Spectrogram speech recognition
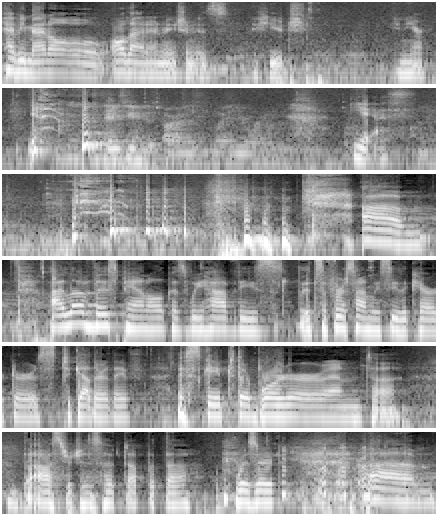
heavy metal, all that animation is huge in here. Stay tuned as far as when you're working. yes. Um, I love this panel because we have these. It's the first time we see the characters together. They've escaped their border, and uh, the ostrich is hooked up with the wizard. um,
